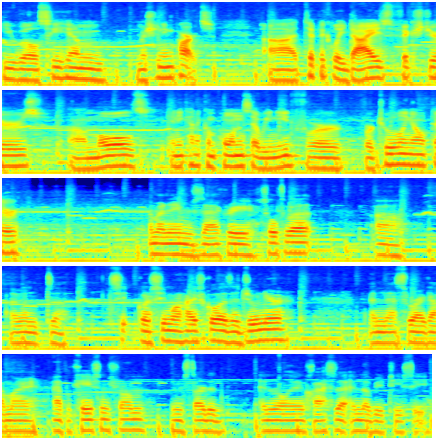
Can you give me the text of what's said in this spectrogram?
he will see him machining parts. Uh, typically dies, fixtures, uh, molds, any kind of components that we need for, for tooling out there. My name is Zachary Soltevet. Uh, I went to Seymour High School as a junior, and that's where I got my applications from and started enrolling in classes at NWTC.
